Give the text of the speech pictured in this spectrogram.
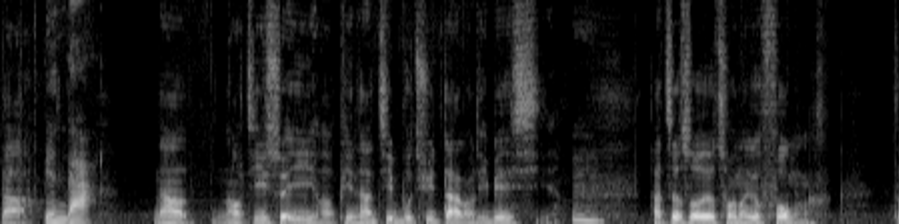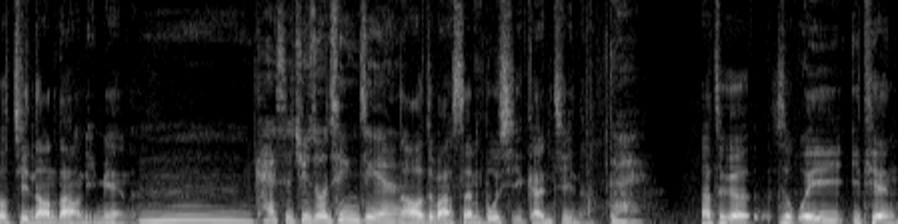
大，变大。然后脑脊髓液哈，平常进不去大脑里面洗，嗯。它这时候就从那个缝啊，都进到大脑里面了，嗯，开始去做清洁。然后就把深部洗干净了。对，那这个是唯一一天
